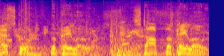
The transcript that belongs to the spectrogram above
Escort the payload. Stop the payload.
